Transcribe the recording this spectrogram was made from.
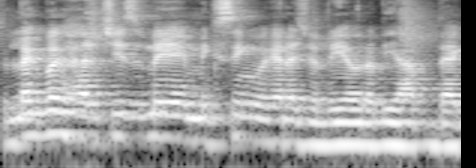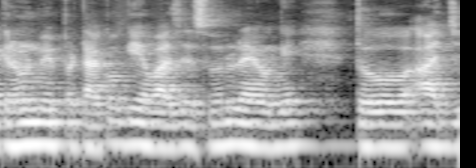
तो लगभग हर चीज़ में मिक्सिंग वगैरह चल रही है और अभी आप बैकग्राउंड में पटाखों की आवाज़ें सुन रहे होंगे। तो आज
